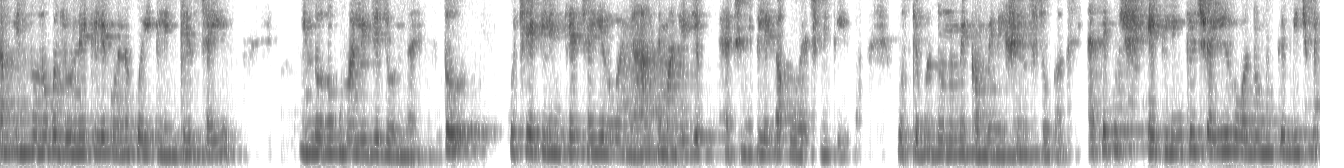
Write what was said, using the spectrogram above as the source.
अब इन दोनों को जोड़ने के लिए कोई ना कोई एक लिंकेज चाहिए। इन दोनों को मान लीजिए जोड़ना है। तो कुछ एक लिंकेज चाहिए होगा, यहाँ से मान लीजिए एच निकलेगा ओ एच निकलेगा, उसके बाद दोनों में कॉम्बिनेशन होगा। ऐसे कुछ एक लिंकेज चाहिए होगा दोनों के बीच में।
